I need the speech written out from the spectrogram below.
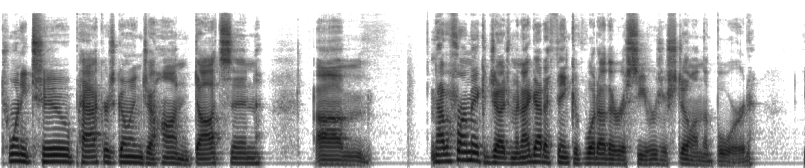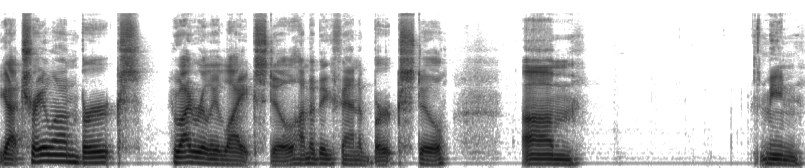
22, Packers going Jahan Dotson. Um, now, before I make a judgment, I got to think of what other receivers are still on the board. You got Treylon Burks, who I really like still. I'm a big fan of Burke still. Um, I mean,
